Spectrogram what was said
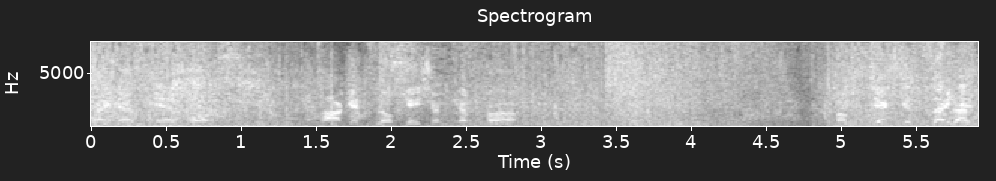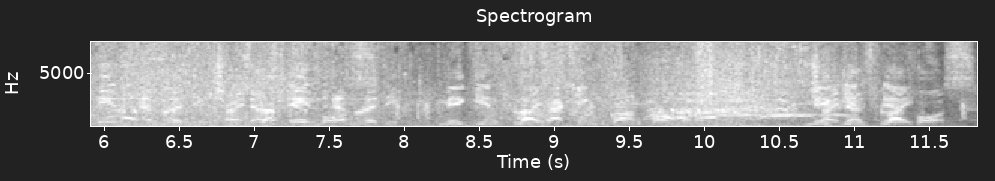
China's Air Force. Target's location confirmed. Objective sighted. Strapped in and ready. China Strapped in and ready. MiG in flight. Attacking ground forces. China's Air Force.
